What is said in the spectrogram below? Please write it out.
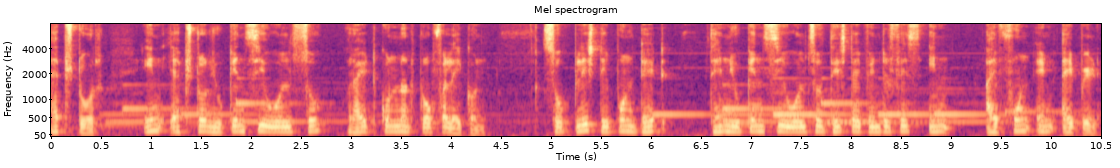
app store. In app store you can see also right corner profile icon. So please tap on that. Then you can see also this type interface in iphone and ipad.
